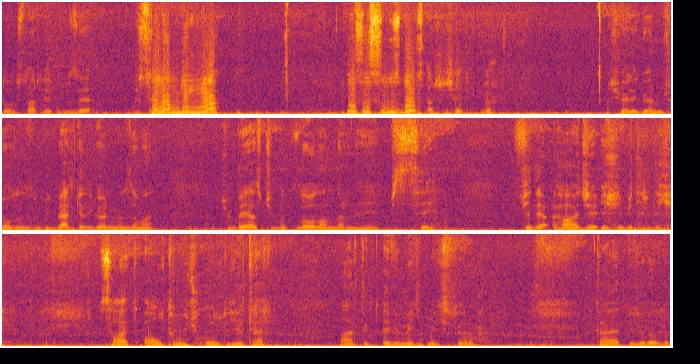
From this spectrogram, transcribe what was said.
Dostlar hepinize selam dünya. Nasılsınız dostlar? Şey dur. Şöyle görmüş olduğunuz gibi belki de görmüyorsunuz ama şu beyaz çubuklu olanların hepsi fide ağacı işi bitirdik. Saat altı buçuk oldu yeter. Artık evime gitmek istiyorum. Gayet güzel oldu.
